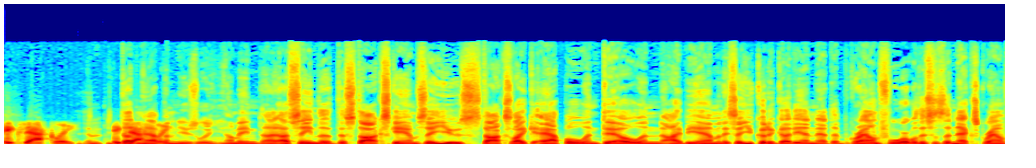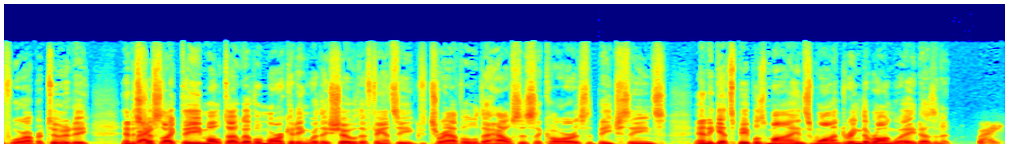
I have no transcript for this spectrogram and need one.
Exactly. And it exactly. doesn't happen usually. I mean, I, have seen the, the stock scams. They use stocks like Apple and Dell and IBM, and they say you could have got in at the ground floor. Well, this is the next ground floor opportunity. And it's right. just like the multi level marketing where they show the fancy travel, the houses, the cars, the beach scenes, and it gets people's minds wandering the wrong way, doesn't it? Right,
